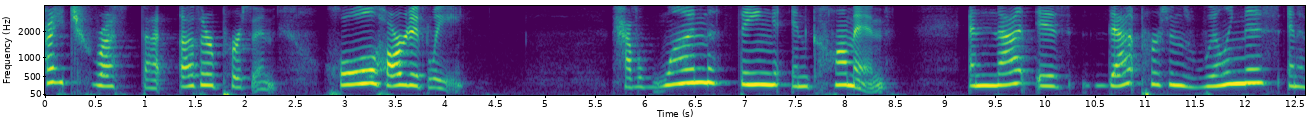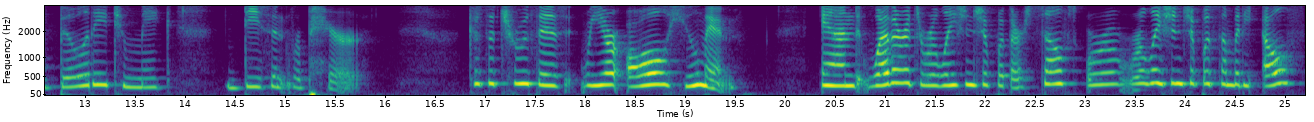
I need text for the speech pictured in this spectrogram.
I trust that other person wholeheartedly have one thing in common, and that is that person's willingness and ability to make decent repair. Because the truth is, we are all human. And whether it's a relationship with ourselves or a relationship with somebody else,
